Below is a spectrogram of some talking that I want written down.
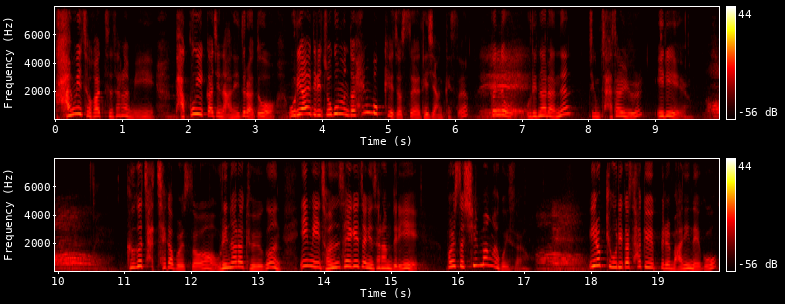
감히 저 같은 사람이 바꾸기까지는 아니더라도 우리 아이들이 조금은 더 행복해졌어야 되지 않겠어요? 근데 우- 우리나라는 지금 자살률 1위예요. 그거 자체가 벌써 우리나라 교육은 이미 전 세계적인 사람들이 벌써 실망하고 있어요. 이렇게 우리가 사교육비를 많이 내고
